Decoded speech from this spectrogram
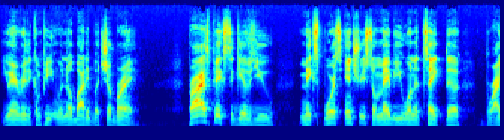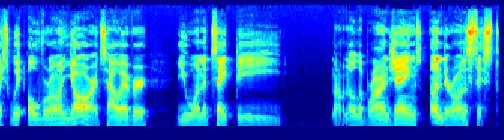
you ain't really competing with nobody but your brain. Prize Picks to gives you mixed sports entries, so maybe you want to take the Bryce Whitt over on yards. However, you want to take the, I don't know, LeBron James under on assist.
